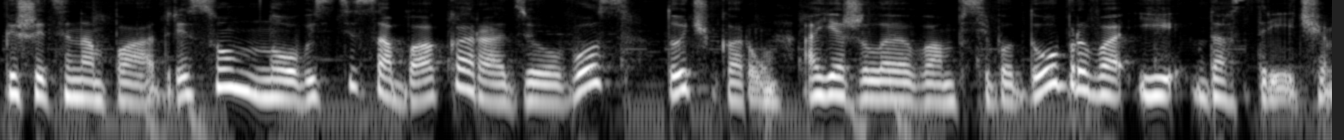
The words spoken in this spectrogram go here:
Пишите нам по адресу новости собака ру. А я желаю вам всего доброго и до встречи.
